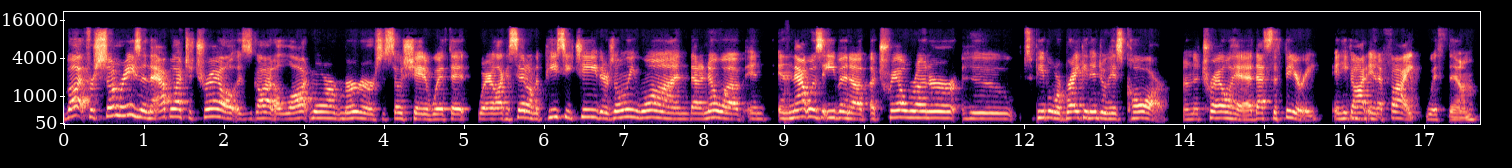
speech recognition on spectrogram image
But for some reason, the Appalachian Trail has got a lot more murders associated with it. Where, like I said, on the PCT, there's only one that I know of, and and that was even a, a trail runner who people were breaking into his car on the trailhead. That's the theory, and he got mm-hmm. in a fight with them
